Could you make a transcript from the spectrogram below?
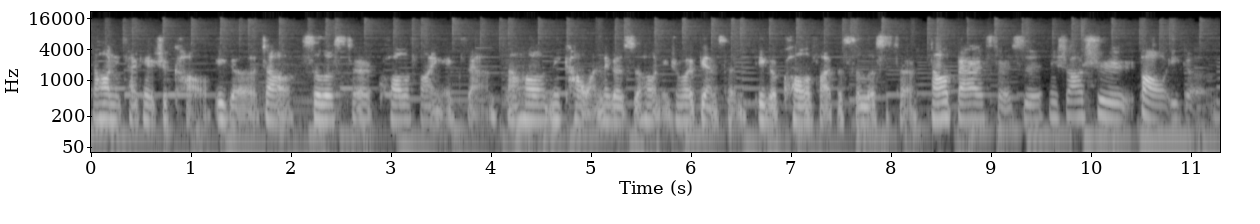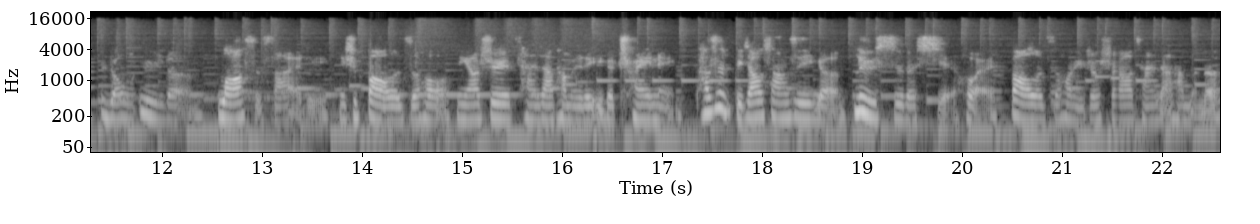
然后你才可以去考一个叫 solicitor qualifying exam，然后你考完那个之后，你就会变成一个 qualified 的 solicitor。然后 barrister 是你需要去报一个荣誉的 law society，你去报了之后，你要去参加他们的一个 training，它是比较像是一个律师的协会，报了之后你就需要参加他们的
